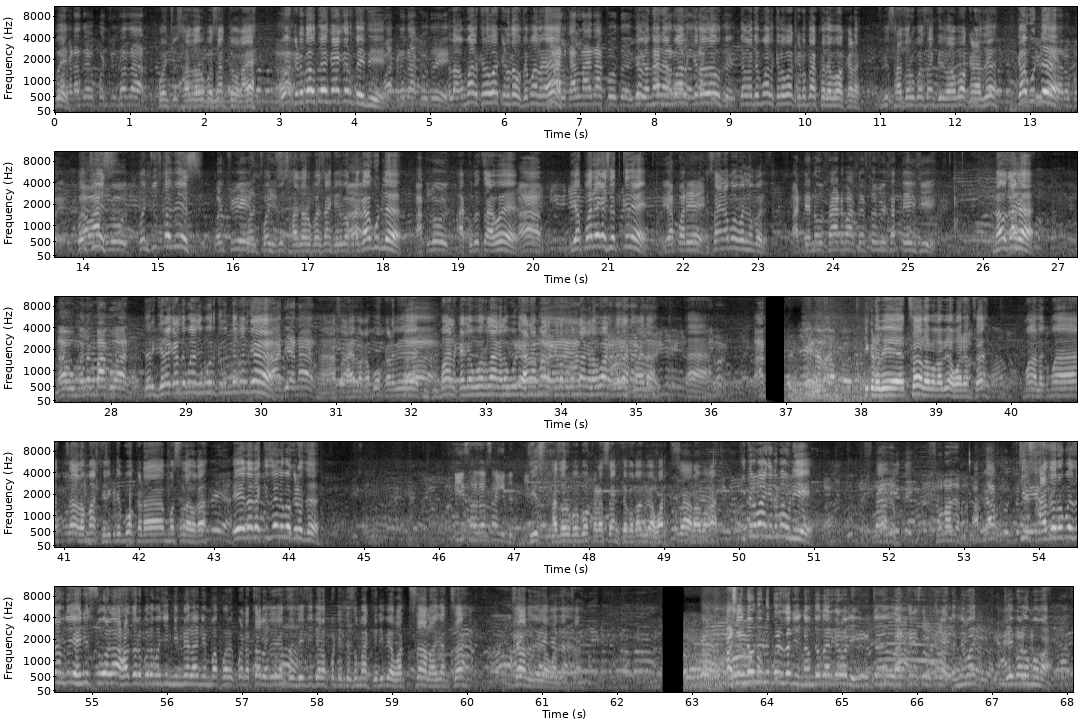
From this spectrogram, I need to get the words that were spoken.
बर. पंचवीस हजार. पंचवीस हजार रुपये सांगतो बघा वाकडं धावतोय काय करतोय ते? वाकडे दाखवतोय. मालकाला वाकडं धावतोय मला हा? मालकाला नाही दाखवतोय. तेव्हा नाही नाही मालकाला धावतोय. तेव्हा ते मालकाला वाकडं दाखवता वाकडा वीस हजार रुपये सांगते बा वाकडाचं का कुठलं. पंचवीस. पंचवीस का वीस? पंचवीस. पंचवीस हजार रुपये सांगते वाकडा का कुठलं? अकलूज. अकलूच आहे होय. हा. पर्याय का शेतकरी आहे? व्यापारी सांगा मोबाईल नंबर. अठ्ठ्याण्णव साठ बासष्ट सव्वीस सत्याऐंशी. नाव सांगा. नाव मलंग बागवान. जर गिरायकाला तर मागे मोर करून देणार हा का देणार. हा, असं आहे बघा बोकाड बे. मालकाच्या वर लागला उडी हाणा मालकाला लागला वाकडा दाखवायला. हा. इकडे बे चालू आहे बघा व्यवहारांचा. मालक मा चालू मागते तिकडे बोकडा मसाला बघा. ए दादा किती झालं बोकडाचं? तीस हजार सांगितले. तीस हजार रुपये बोकडा सांगते बघा व्यवहार चाला बघा. किती मागे माऊली? सोळा हजार तीस हजार रुपये सांगतो ह्यानी सोळा हजार रुपये म्हणजे निम्म्याला निम्मा फरक पडला. चालू आहे त्यांचा जे जे त्याला पटेल त्याचा मागते व्यवहार चालू आहे त्यांचा. चालू आहे व्यवहार त्यांचा. असे नवनवीन पडण्यासाठी नामदेव गारकरवाले युट्यूब चॅनल लाईक करा सबस्क्राईब करा. धन्यवाद. जय बाळू मामा.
